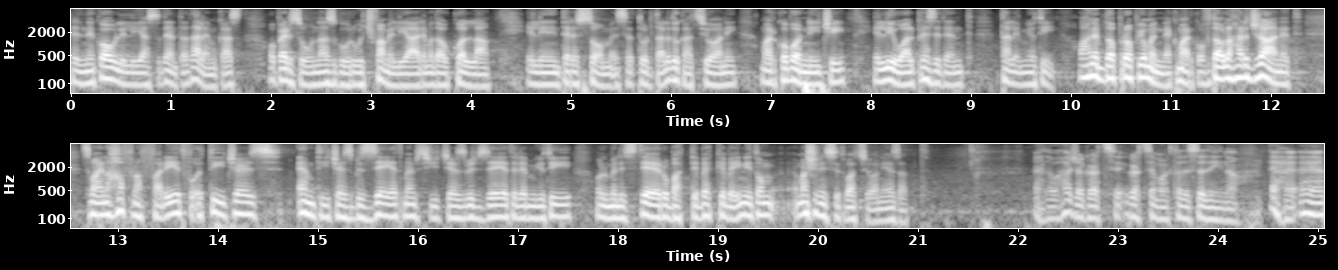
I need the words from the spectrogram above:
lil Nicole li hija studenta tal-MCAST u persuna żgur wiċċ familjari ma' dawk kollha li jinteresshom is-settur tal-edukazzjoni, Marco Bonnici, li huwa l-President tal-MUT. U ħa nibda propju minnek Marco, f'dawn l-aħħar ġranet smajna ħafna affarijiet fuq it-teachers, hemm teachers biżżejjed, m'hemmx teachers biżżejjed, il-MUT u l-Ministeru batti bekki bejniethom, imma x'inhi s-sitwazzjoni eżatt? Eh, l-ewwel ħaġa grazzi, grazzi Mark tal-istedina. Eh, eh,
